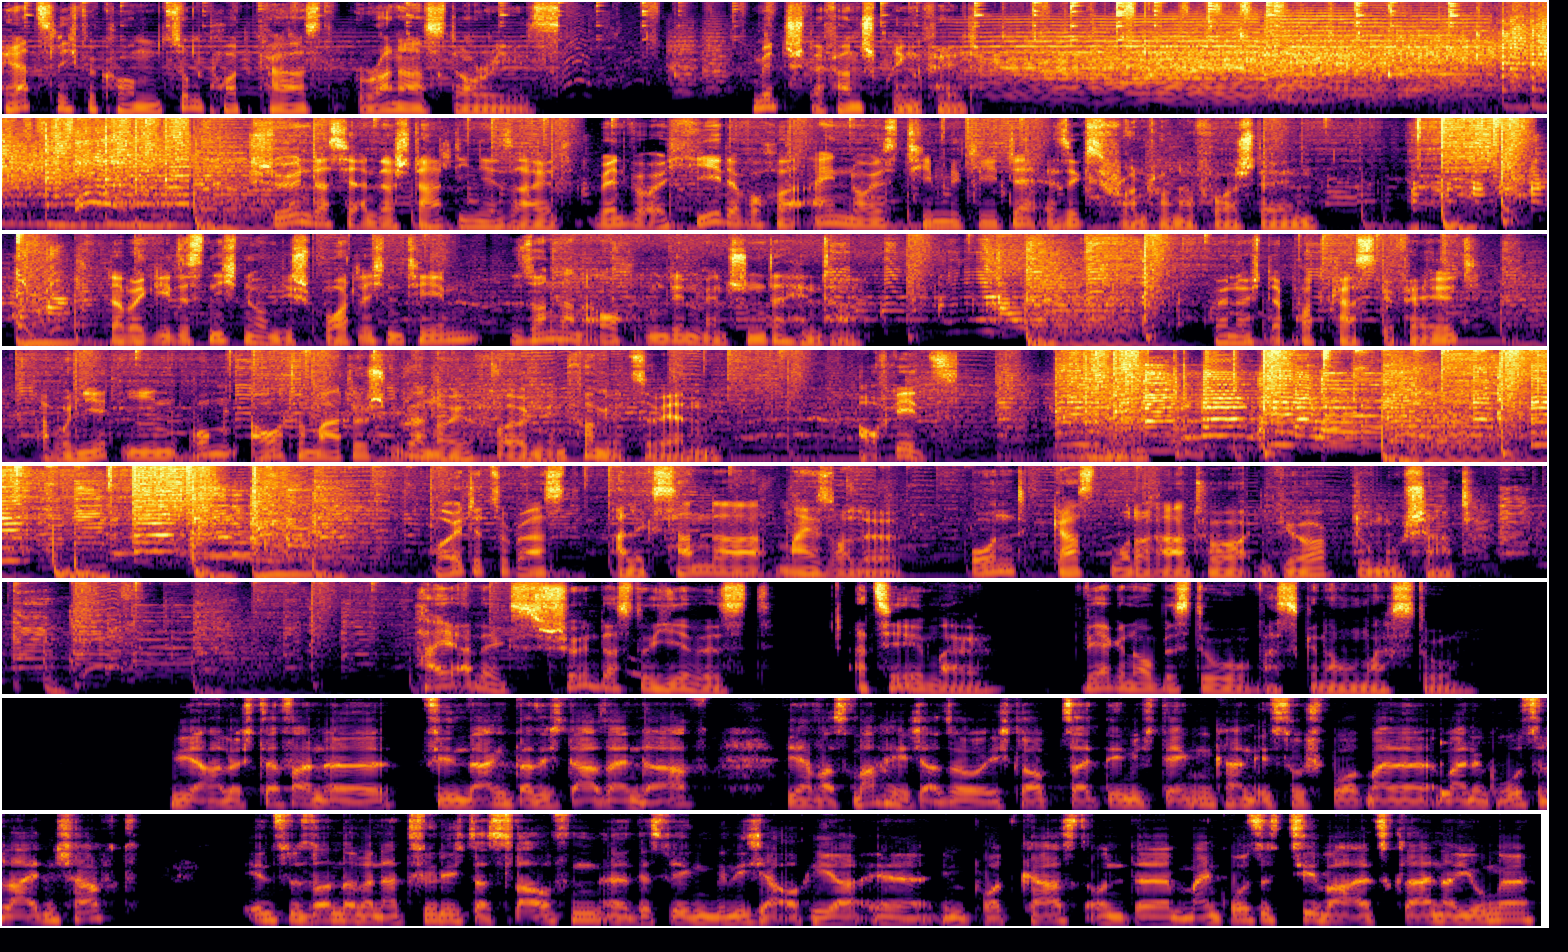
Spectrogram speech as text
Herzlich willkommen zum Podcast Runner Stories mit Stefan Springfeld. Schön, dass ihr an der Startlinie seid, wenn wir euch jede Woche ein neues Teammitglied der Essex Frontrunner vorstellen. Dabei geht es nicht nur um die sportlichen Themen, sondern auch um den Menschen dahinter. Wenn euch der Podcast gefällt, abonniert ihn, um automatisch über neue Folgen informiert zu werden. Auf geht's! Heute zu Gast Alexander Maisolle und Gastmoderator Jörg Dumuschat. Hi Alex, schön, dass du hier bist. Erzähl mal, wer genau bist du, was genau machst du? Ja, hallo Stefan, äh, vielen Dank, dass ich da sein darf. Ja, was mache ich? Also ich glaube, seitdem ich denken kann, ist so Sport meine, meine große Leidenschaft. Insbesondere natürlich das Laufen. Äh, deswegen bin ich ja auch hier äh, im Podcast. Und äh, mein großes Ziel war als kleiner Junge,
